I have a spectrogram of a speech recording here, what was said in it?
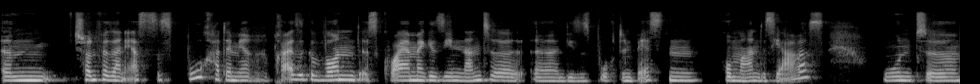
Ähm, schon für sein erstes Buch hat er mehrere Preise gewonnen. Das Esquire Magazine nannte äh, dieses Buch den besten Roman des Jahres und äh,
